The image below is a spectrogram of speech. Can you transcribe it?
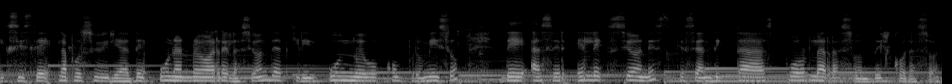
Existe la posibilidad de una nueva relación, de adquirir un nuevo compromiso, de hacer elecciones que sean dictadas por la razón del corazón.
